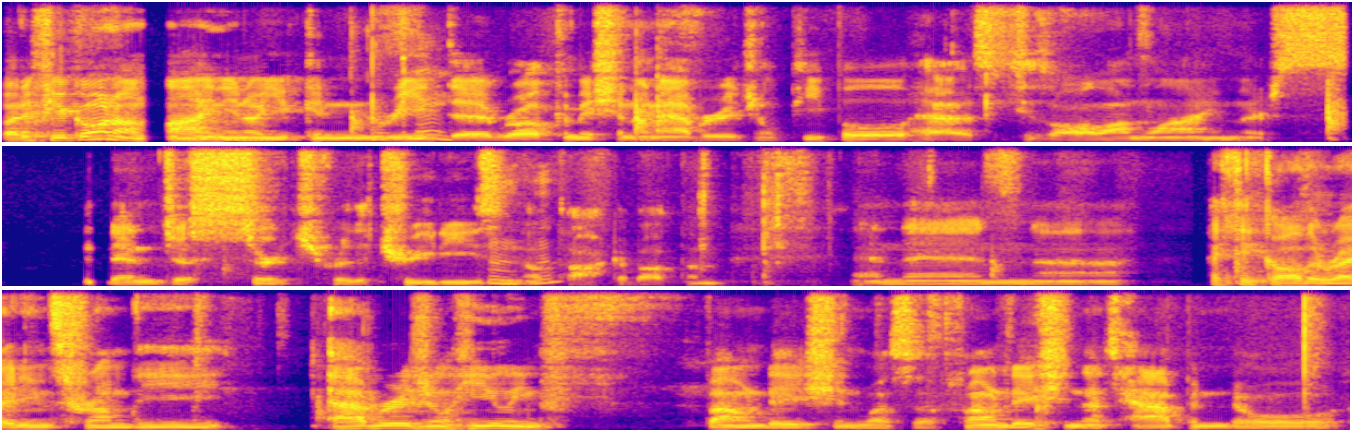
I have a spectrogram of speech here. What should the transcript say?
But if you're going online, you know, you can okay. read the Royal Commission on Aboriginal People has is all online. There's then just search for the treaties and mm-hmm. they'll talk about them. And then uh, I think all the writings from the Aboriginal Healing Foundation was a foundation that's happened. Oh,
